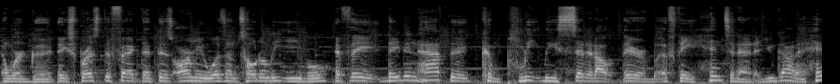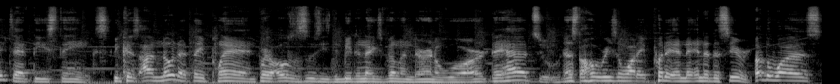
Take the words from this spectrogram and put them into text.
and we're good. They expressed the fact that this army wasn't totally evil. If they, they didn't have to completely set it out there but if they hinted at it, you gotta hint at these things because I know that they planned for the Otsutsukis to be the next villain during the war. They had to. That's the whole reason why they put it in the end of the series. Otherwise,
